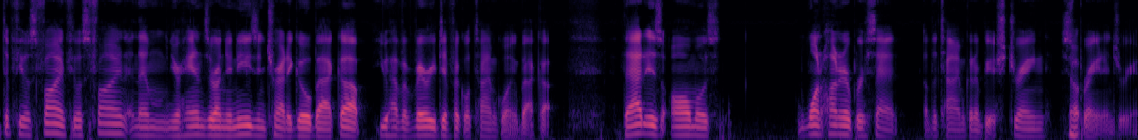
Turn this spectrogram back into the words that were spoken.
that feels fine, feels fine, and then your hands are on your knees and try to go back up. You have a very difficult time going back up. That is almost 100% of the time going to be a strain sprain injury.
